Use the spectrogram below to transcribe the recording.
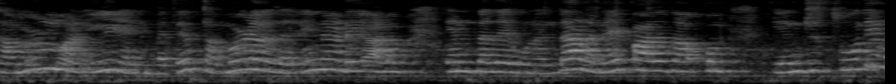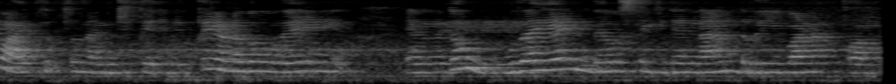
தமிழ் மொழி என்பது தமிழர்களின் அடையாளம் என்பதை உணர்ந்து அதனை பாதுகாப்போம் என்று சூரிய வாய்ப்புக்கு நன்றி தெரிவித்து எனது உரையை எனது உரையை நிறைவு செய்கிறேன். நன்றி வணக்கம்.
